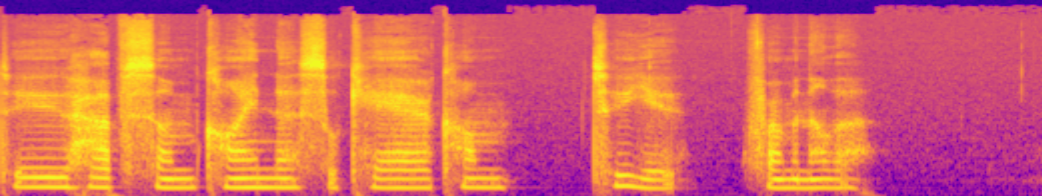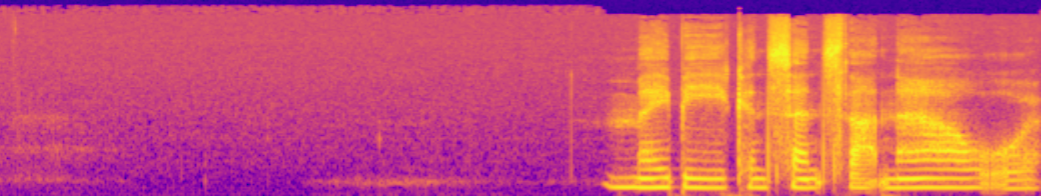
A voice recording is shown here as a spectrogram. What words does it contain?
to have some kindness or care come to you from another. Maybe you can sense that now, or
